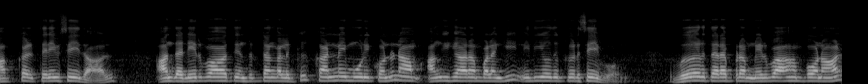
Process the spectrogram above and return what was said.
மக்கள் தெரிவு செய்தால் அந்த நிர்வாகத்தின் திட்டங்களுக்கு கண்ணை மூடிக்கொண்டு நாம் அங்கீகாரம் வழங்கி நிதியொதுக்கீடு செய்வோம். வேறு தரப்பிடம் நிர்வாகம் போனால்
